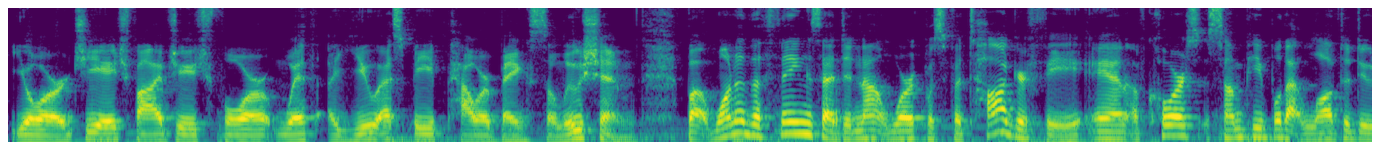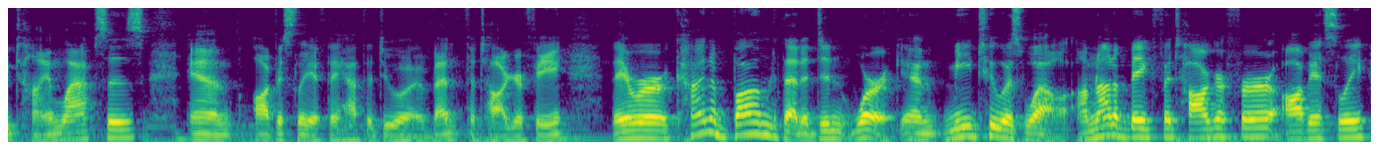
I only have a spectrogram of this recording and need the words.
your GH5, GH4 with a USB power bank solution. But one of the things that did not work was photography. And of course, some people that love to do time lapses, and obviously if they have to do event photography, they were kind of bummed that it didn't work. And me too as well. I'm not a big photographer, obviously,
